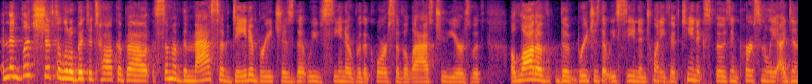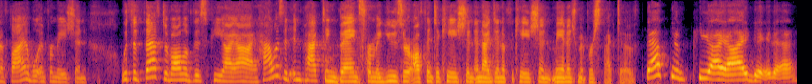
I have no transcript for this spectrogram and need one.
And then let's shift a little bit to talk about some of the massive data breaches that we've seen over the course of the last two years with a lot of the breaches that we've seen in 2015 exposing personally identifiable information. With the theft of all of this PII, how is it impacting banks from a user authentication and identification management perspective? Theft of PII data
